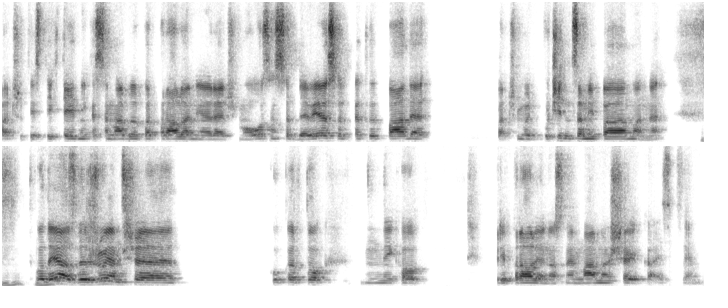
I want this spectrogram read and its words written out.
pač v tistih tednih, ki sem malo bolj pripravljen, rečemo 80-90, pa tudi pade, pač med počitnicami pa manj. Uh mhm. Tako da ja, zdržujem še kar tok neko pripravljenost, ne malo še kaj s tem.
